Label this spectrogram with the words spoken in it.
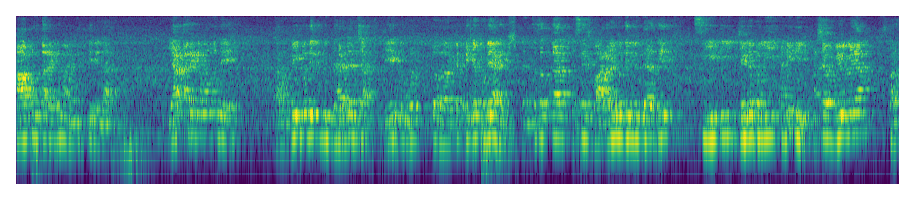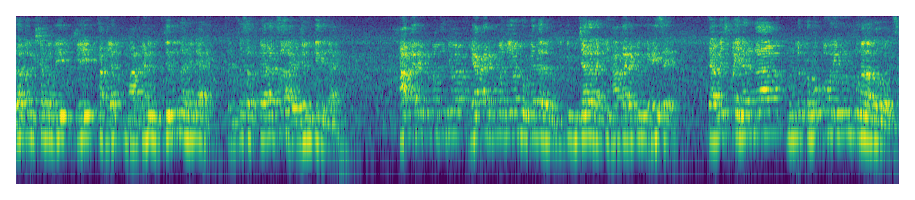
हा आपण कार्यक्रम आयोजित केलेला आहे. या कार्यक्रमामध्ये दहावीमधील विद्यार्थ्यांच्या जे नव्वद टक्केच्या पुढे आहेत त्यांचा सत्कार तसेच बारावीमधील विद्यार्थी C E T J double E आणि नीट अशा वेगवेगळ्या स्पर्धा परीक्षामध्ये जे चांगल्या मार्गाने उत्तीर्ण झालेले आहेत त्यांचं सत्काराचं आयोजन केलेलं आहे. हा कार्यक्रमाचं जेव्हा या कार्यक्रमाचं जेव्हा डोक्यात आलं होतं की विचार आला की हा कार्यक्रम घ्यायचा आहे त्यावेळेस पहिल्यांदा म्हटलं प्रमुख पाहुणे म्हणून कुणाला बोलवायचं?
